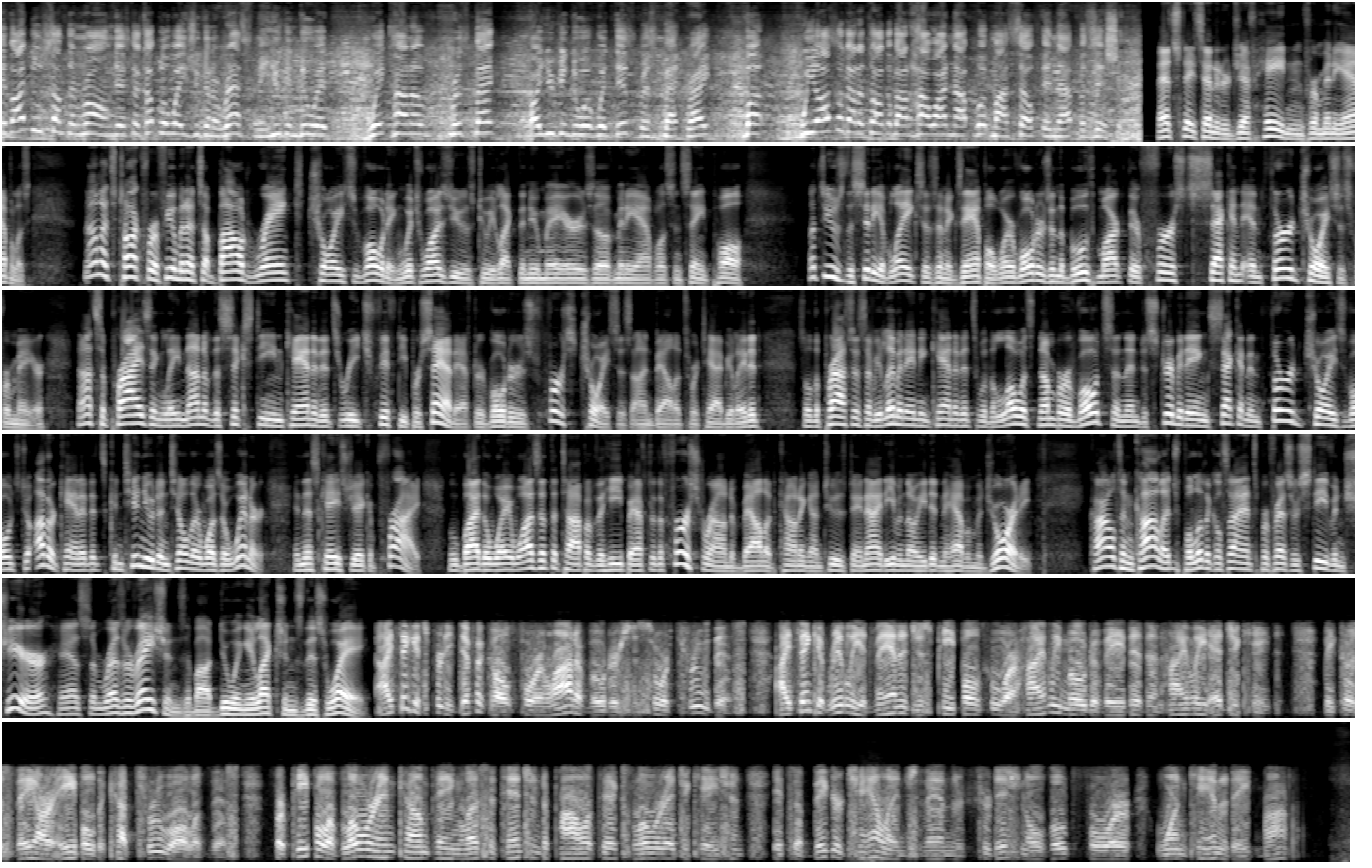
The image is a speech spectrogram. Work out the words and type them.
if I do something wrong, there's a couple of ways you can arrest me. You can do it with kind of respect, or you can do it with disrespect, right? But we also got to talk about how I not put myself in that position. That's State Senator Jeff Hayden from Minneapolis. Now let's talk for a few minutes about ranked choice voting, which was used to elect the new mayors of Minneapolis and St. Paul. Let's use the city of Lakes as an example, where voters in the booth marked their first, second, and third choices for mayor. Not surprisingly, none of the 16 candidates reached 50% after voters' first choices on ballots were tabulated. So the process of eliminating candidates with the lowest number of votes and then distributing second and third choice votes to other candidates continued until there was a winner. In this case, Jacob Frey, who, by the way, was at the top of the heap after the first round of ballot counting on Tuesday night, even though he didn't have a majority. Carleton College political science professor Steven Schier has some reservations about doing elections this way. I think it's pretty difficult for a lot of voters to sort through this. I think it really advantages people who are highly motivated and highly educated because they are able to cut through all of this. For people of lower income paying less attention to politics, lower education, it's a bigger challenge than the traditional vote for one candidate model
